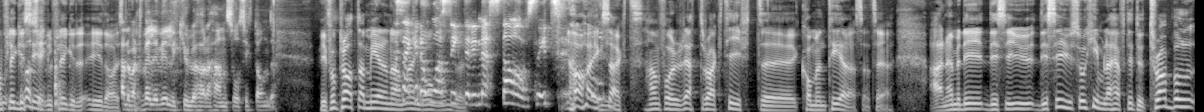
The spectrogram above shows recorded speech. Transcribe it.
Han flyger var synd. segelflyg idag Det hade istället. varit väldigt, väldigt kul att höra hans åsikt om det. Vi får prata mer en annan Säkert gång. om åsikter i nästa avsnitt. Ja, exakt. Han får retroaktivt eh, kommentera så att säga. Ah, nej, men det, det, ser ju, det ser ju så himla häftigt ut. Trouble,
